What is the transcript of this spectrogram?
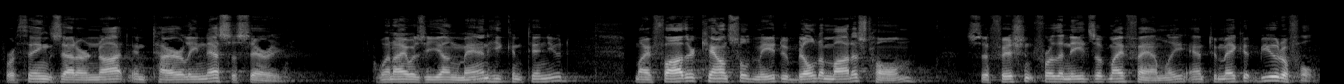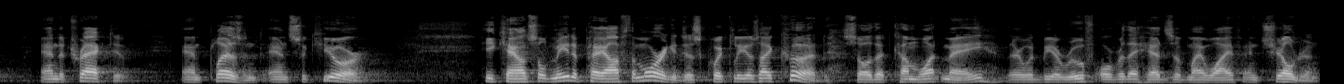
for things that are not entirely necessary. When I was a young man, he continued, my father counseled me to build a modest home sufficient for the needs of my family and to make it beautiful and attractive and pleasant and secure. He counseled me to pay off the mortgage as quickly as I could so that come what may, there would be a roof over the heads of my wife and children.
